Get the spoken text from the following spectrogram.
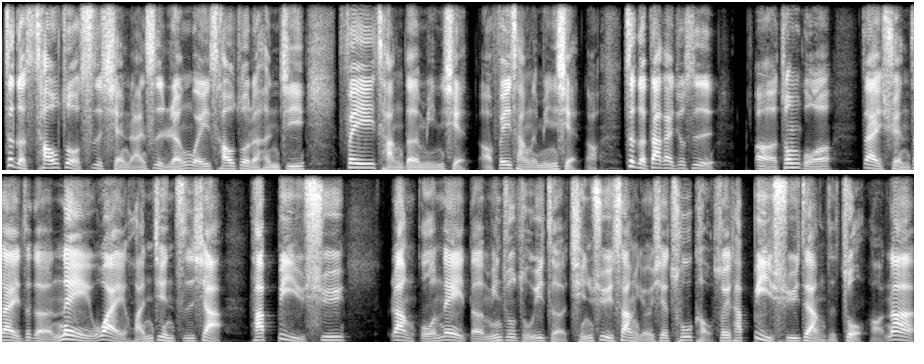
这个操作是显然是人为操作的痕迹，非常的明显啊，非常的明显啊，这个大概就是呃，中国在选在这个内外环境之下，它必须让国内的民族主义者情绪上有一些出口，所以它必须这样子做好。那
